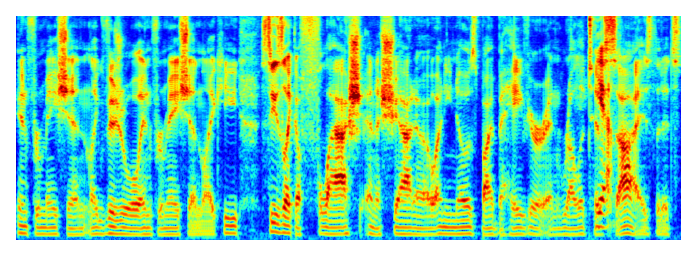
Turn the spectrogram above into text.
information like visual information like he sees like a flash and a shadow and he knows by behavior and relative Yeah. size that it's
